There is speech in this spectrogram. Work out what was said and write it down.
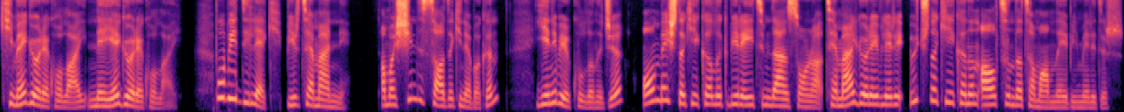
Kime göre kolay, neye göre kolay? Bu bir dilek, bir temenni. Ama şimdi sağdakine bakın. Yeni bir kullanıcı, 15 dakikalık bir eğitimden sonra temel görevleri 3 dakikanın altında tamamlayabilmelidir.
